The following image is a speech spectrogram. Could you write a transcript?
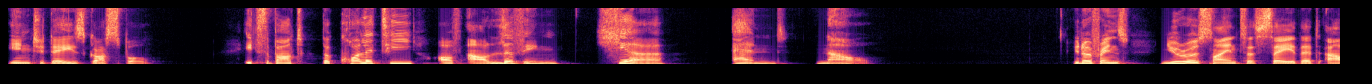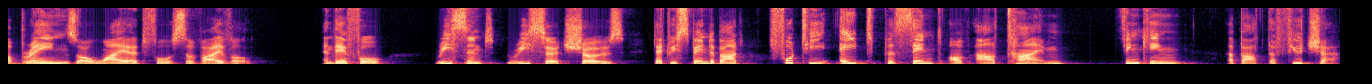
in today's gospel. It's about the quality of our living here and now. You know, friends, neuroscientists say that our brains are wired for survival, and therefore, recent research shows that we spend about 48% of our time thinking about the future,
